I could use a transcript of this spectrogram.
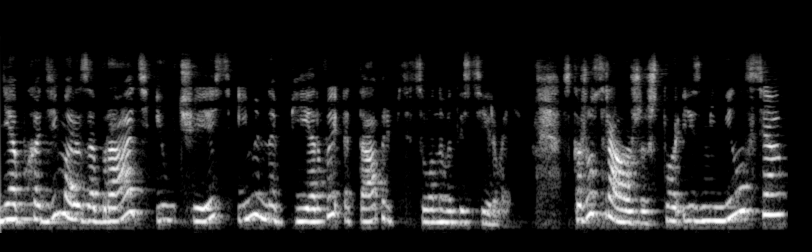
необходимо разобрать и учесть именно первый этап репетиционного тестирования. Скажу сразу же, что изменился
